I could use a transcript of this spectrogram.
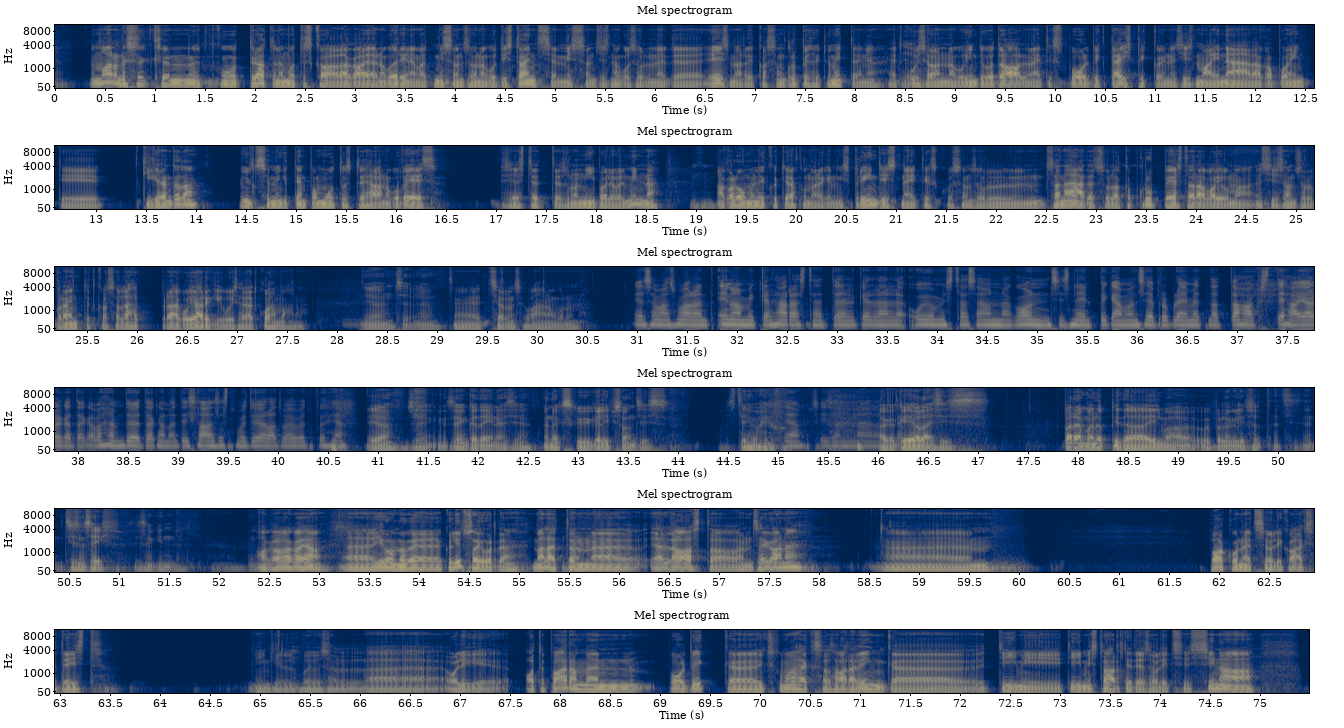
ja.. no ma arvan, et see on nüüd nagu triatloni mõttes ka väga nagu erinev, et mis on su nagu distants ja mis on siis nagu sul need äh, eesmärgid, kas on grupisõit või mitte, on ju. et kui ja. see on nagu individuaalne, näiteks poolpikk, täispikk, on ju, siis ma ei näe väga pointi kiirendada, üldse mingit tempomuutust teha nagu vees, sest et sul on nii palju veel minna Mm -hmm. aga loomulikult jah, kui me räägime mingist sprindist näiteks, kus on sul, sa näed, et sul hakkab grupp eest ära vajuma, siis on sul variant, et kas sa lähed praegu järgi või sa jääd kohe maha. jah, seal jah. et seal on see vahe, nagu ma arvan ja samas ma arvan, et enamikel harrastajatel, kellel ujumistase on nagu on, siis neil pigem on see probleem, et nad tahaks teha jalgadega vähem tööd, aga nad ei saa, sest muidu jalad vajuvad põhja. jah, see, see on ka teine asi jah, õnneks kui kalipso on, siis vast ei vaju. jah, siis on. aga kui ei ole, siis parem on õppida ilma võib-olla kalipsota, et siis on, siis on safe, siis on kindel. aga väga hea, äh, jõuame kalipso juurde, mäletan äh, jälle aasta on segane. Ähm, pakun, et see oli kaheksateist. Mingil põhjusel äh, oligi Otepää Ironman, poolpikk, üks koma üheksa Saare ring äh,, tiimi, tiimi startides olid siis sina,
